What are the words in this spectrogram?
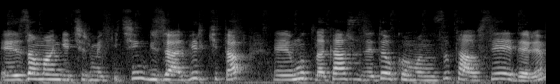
e, zaman geçirmek için güzel bir kitap. Mutlaka size de okumanızı tavsiye ederim.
